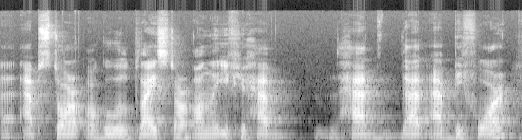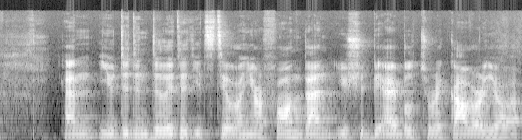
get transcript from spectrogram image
uh, App Store or Google Play Store only if you have had that app before and you didn't delete it, it's still on your phone, then you should be able to recover your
